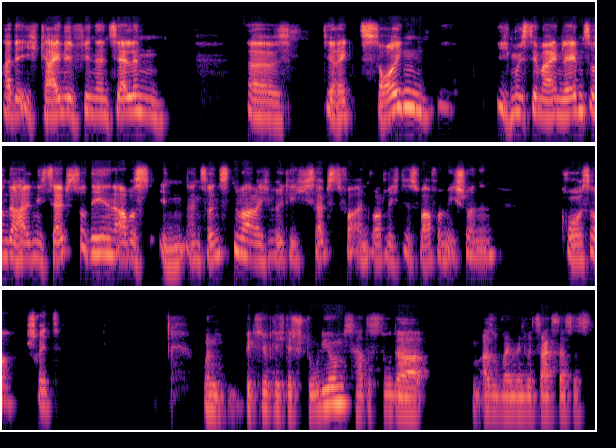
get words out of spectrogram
hatte ich keine finanziellen äh, direkt Sorgen. Ich musste meinen Lebensunterhalt nicht selbst verdienen, aber in, ansonsten war ich wirklich selbstverantwortlich. Das war für mich schon ein großer Schritt. Und bezüglich des Studiums, hattest du da, also wenn, wenn du jetzt sagst, dass es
